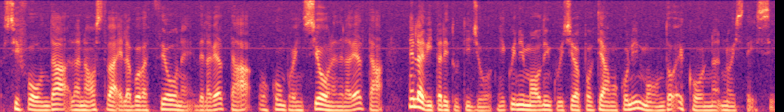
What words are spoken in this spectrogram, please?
si fonda la nostra elaborazione della realtà o comprensione della realtà nella vita di tutti i giorni, e quindi il modo in cui ci rapportiamo con il mondo e con noi stessi.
